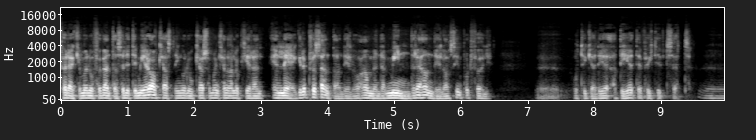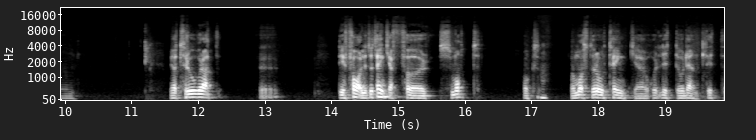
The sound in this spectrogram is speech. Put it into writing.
för där kan man då förvänta sig lite mer avkastning och då kanske man kan allokera en, en lägre procentandel och använda mindre andel av sin portfölj. Eh, och tycka det, att det är ett effektivt sätt. Men jag tror att det är farligt att tänka för smått också. Man måste nog tänka lite ordentligt.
